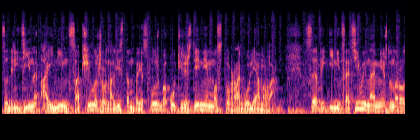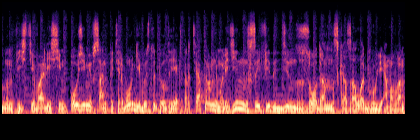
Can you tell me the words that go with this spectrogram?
Садридина Айнин, сообщила журналистам пресс-служба учреждения Мастура Гулямова. С этой инициативой на международном фестивале-симпозиуме в Санкт-Петербурге выступил директор театра Джамаледин Сайфиддин Зода, сказала Гулямова.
